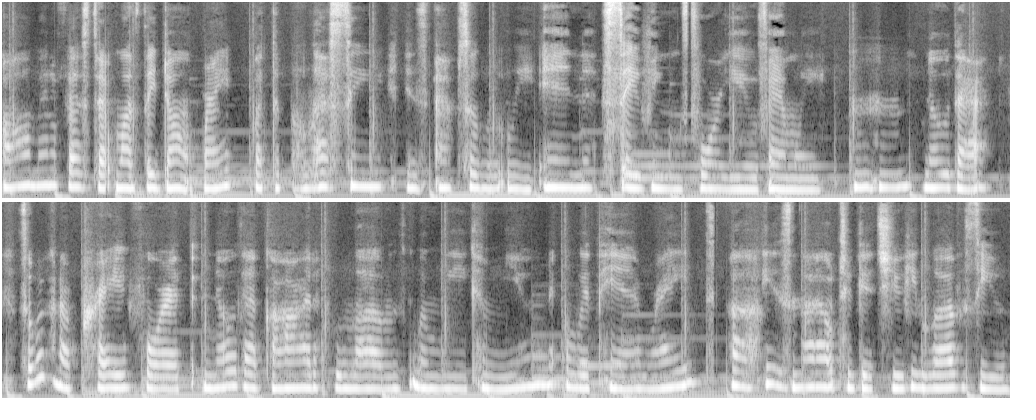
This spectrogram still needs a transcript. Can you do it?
all manifest at once. They don't, right? But the blessing is absolutely in savings for you, family. Mm-hmm. Know that. So we're going to pray for it. Know that God loves when we commune with Him, right? Uh, he is not out to get you. He loves you.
